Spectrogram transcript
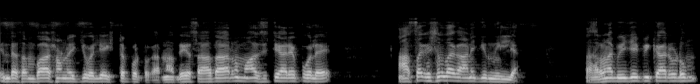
എന്റെ സംഭാഷണം എനിക്ക് വലിയ ഇഷ്ടപ്പെട്ടു. കാരണം അദ്ദേഹം സാധാരണ മാസിസ്റ്റുകാരെ പോലെ അസഹിഷ്ണുത കാണിക്കുന്നില്ല. സാധാരണ ബി ജെ പിക്കാരോടും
